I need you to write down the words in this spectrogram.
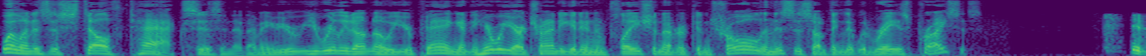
Well, and it's a stealth tax, isn't it? I mean, you, you really don't know what you're paying. And here we are trying to get an inflation under control, and this is something that would raise prices. It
